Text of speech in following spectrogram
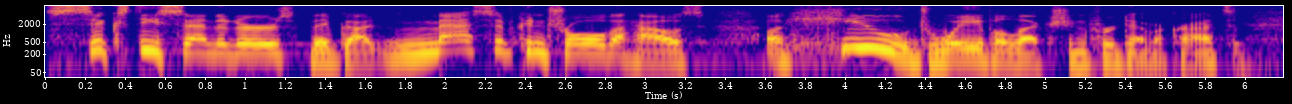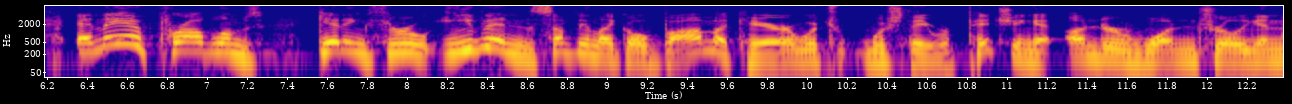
60 senators. They've got massive control of the House, a huge wave election for Democrats, and they have problems getting through even something like Obamacare, which, which they were pitching at under $1 trillion.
